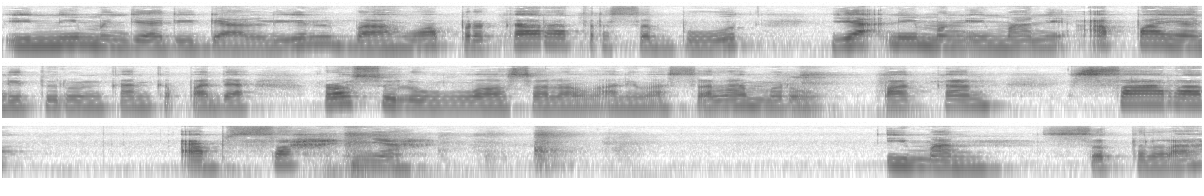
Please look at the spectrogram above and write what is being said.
ini menjadi dalil bahwa perkara tersebut yakni mengimani apa yang diturunkan kepada Rasulullah Shallallahu Alaihi Wasallam merupakan syarat absahnya iman setelah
